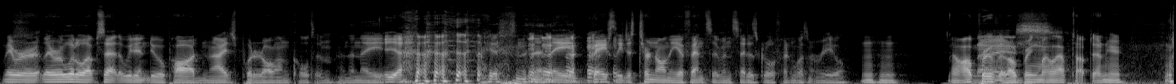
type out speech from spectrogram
They were they were a little upset that we didn't do a pod, and I just put it all on Colton, and then they Yeah. and then they basically just turned on the offensive and said his girlfriend wasn't real. mm-hmm. No, I'll prove it. I'll bring my laptop down here.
